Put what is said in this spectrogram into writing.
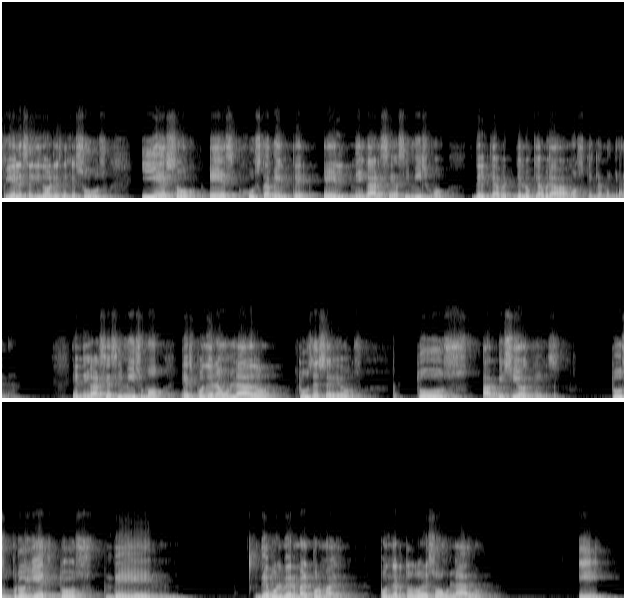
fieles seguidores de Jesús y eso es justamente el negarse a sí mismo del que, de lo que hablábamos en la mañana. El negarse a sí mismo es poner a un lado tus deseos, tus ambiciones, tus proyectos de devolver mal por mal, poner todo eso a un lado y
